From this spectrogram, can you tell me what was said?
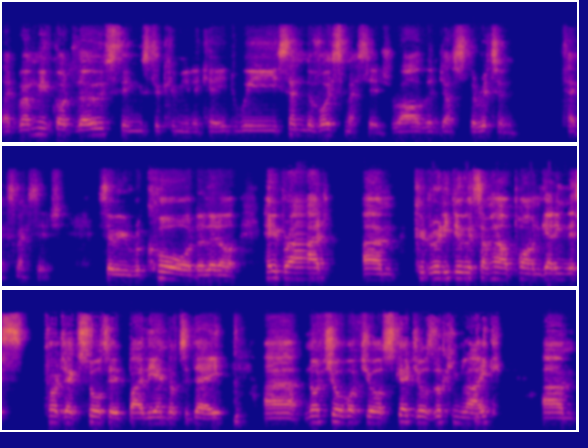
that when we've got those things to communicate, we send the voice message rather than just the written text message. So we record a little, hey, Brad, um, could really do with some help on getting this project sorted by the end of today. Uh, not sure what your schedule's looking like. Um,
